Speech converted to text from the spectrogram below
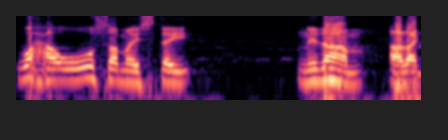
waxa uu u samaystay nidaam adag.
